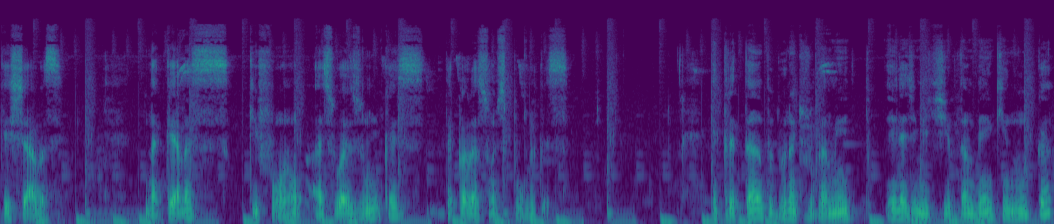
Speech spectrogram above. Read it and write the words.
queixava-se. Naquelas que foram as suas únicas declarações públicas. Entretanto, durante o julgamento, ele admitiu também que nunca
